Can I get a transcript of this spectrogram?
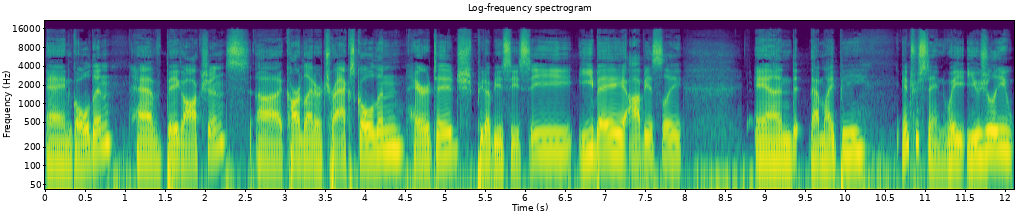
and Goldin have big auctions. Uh, Card Ladder tracks Goldin, Heritage, PWCC, eBay, obviously, and that might be interesting. We usually.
